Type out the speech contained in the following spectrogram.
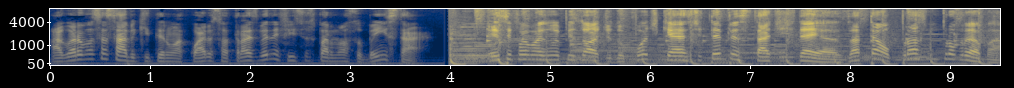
Agora você sabe que ter um aquário só traz benefícios para o nosso bem-estar. Esse foi mais um episódio do podcast Tempestade de Ideias. Até o próximo programa.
